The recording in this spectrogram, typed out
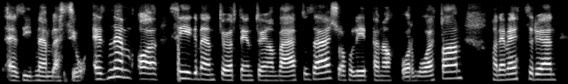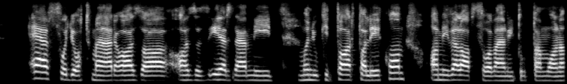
ez így nem lesz jó. Ez nem a cégben történt olyan változás, ahol éppen akkor voltam, hanem egyszerűen elfogyott már az, a, az az érzelmi, mondjuk itt tartalékom, amivel abszolválni tudtam volna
